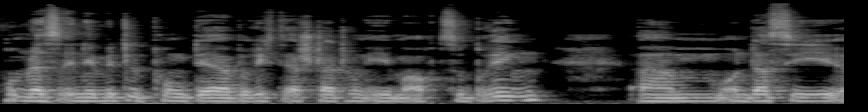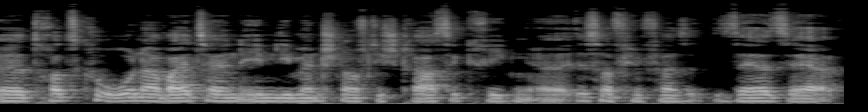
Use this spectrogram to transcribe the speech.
um das in den Mittelpunkt der Berichterstattung eben auch zu bringen. Ähm, und dass sie äh, trotz Corona weiterhin eben die Menschen auf die Straße kriegen, äh, ist auf jeden Fall sehr, sehr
